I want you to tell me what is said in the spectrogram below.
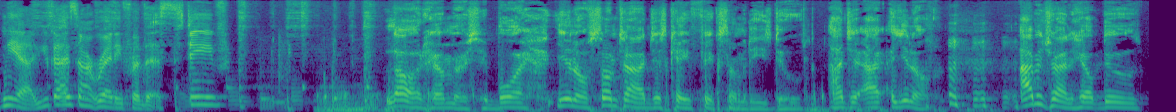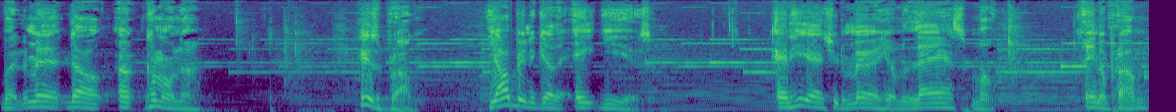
yeah, you guys aren't ready for this. Steve? Lord have mercy, boy. You know, sometimes I just can't fix some of these dudes. I just, I, you know, I've been trying to help dudes, but man, dog, uh, come on now. Here's the problem. Y'all been together eight years, and he asked you to marry him last month. Ain't no problem.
